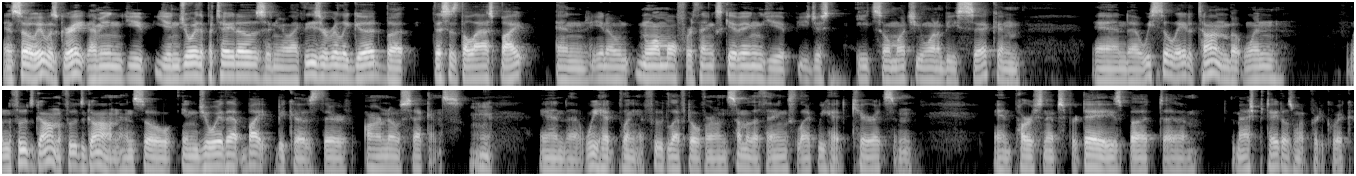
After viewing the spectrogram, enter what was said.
And so it was great. I mean, you you enjoy the potatoes and you're like these are really good, but this is the last bite and you know, normal for Thanksgiving, you you just eat so much you want to be sick and and uh, we still ate a ton, but when when the food's gone, the food's gone. And so enjoy that bite because there are no seconds. Mm. And uh, we had plenty of food left over on some of the things, like we had carrots and and parsnips for days, but um, mashed potatoes went pretty quick.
